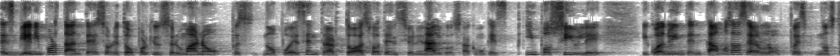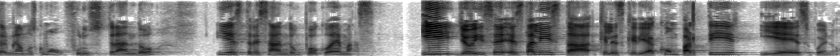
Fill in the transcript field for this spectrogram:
es bien importante, sobre todo porque un ser humano pues no puede centrar toda su atención en algo, o sea, como que es imposible y cuando intentamos hacerlo pues nos terminamos como frustrando y estresando un poco de más. Y yo hice esta lista que les quería compartir y es, bueno,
